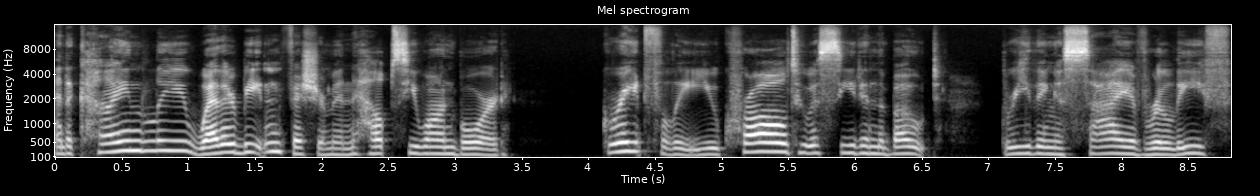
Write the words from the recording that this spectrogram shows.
and a kindly, weather beaten fisherman helps you on board. Gratefully, you crawl to a seat in the boat, breathing a sigh of relief.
